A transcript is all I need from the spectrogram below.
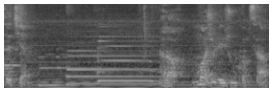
Septième. Alors, moi je les joue comme ça.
